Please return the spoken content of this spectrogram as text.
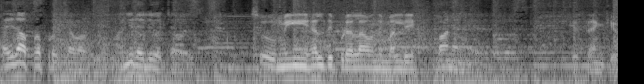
సైదా అప్పుడప్పుడు వచ్చేవాడు. అంజీ డైలీ వచ్చేవాడు. సో మీ హెల్త్ ఇప్పుడు ఎలా ఉంది మళ్ళీ? బాగానే ఉంది. Thank you.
